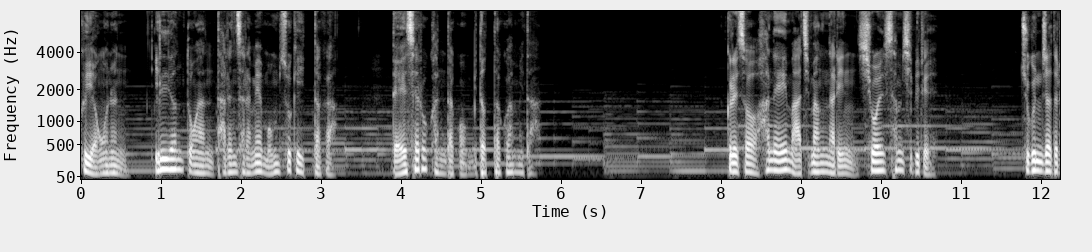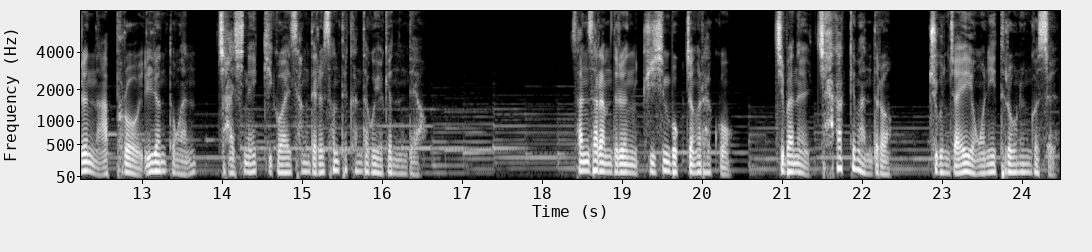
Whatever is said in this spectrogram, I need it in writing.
그 영혼은 1년 동안 다른 사람의 몸속에 있다가 내세로 간다고 믿었다고 합니다. 그래서 한 해의 마지막 날인 10월 31일 죽은 자들은 앞으로 1년 동안 자신의 기거할 상대를 선택한다고 여겼는데요. 산 사람들은 귀신 복장을 하고 집안을 차갑게 만들어 죽은 자의 영혼이 들어오는 것을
